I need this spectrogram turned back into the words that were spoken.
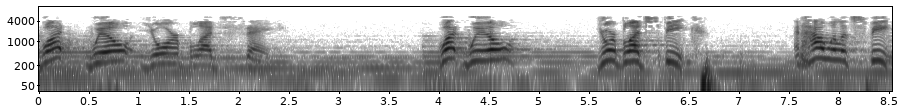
what will your blood say? What will your blood speak? And how will it speak?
